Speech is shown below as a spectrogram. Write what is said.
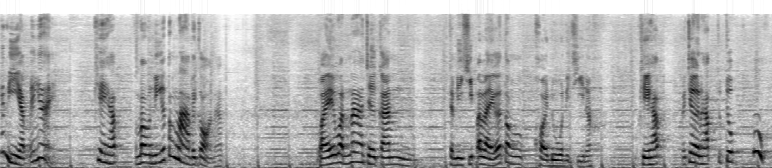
ค่นี้ครับง่ายๆโอเคครับสำหรับวันนี้ก็ต้องลาไปก่อนครับ ไว้วันหน้าเจอกันจะมีคลิปอะไรก็ต้องคอยดูกันอีกทีเนาะโอเคครับไปเจอกันครับ จุ๊บๆ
